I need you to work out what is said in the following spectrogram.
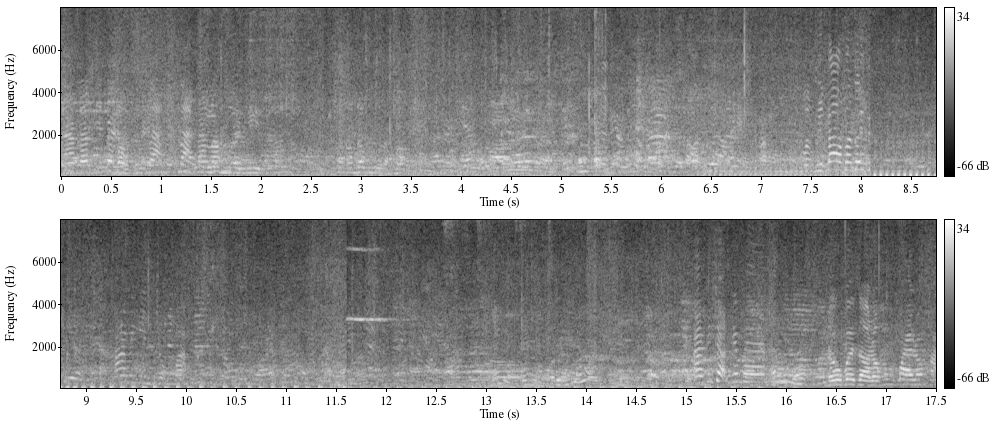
à đó thì bạn các bạn đang là mười nghìn người ba vào đây 30 nghìn chục ạ À cái chọn cái ven đâu bây giờ nó không quay nó mà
